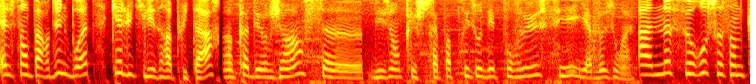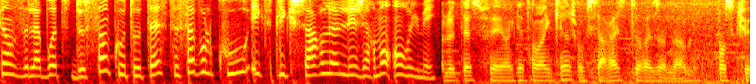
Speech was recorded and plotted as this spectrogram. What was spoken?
Elle s'empare d'une boîte qu'elle utilisera plus tard. En cas d'urgence, euh, disons que je serais pas prise au dépourvu s'il y a besoin. À 9,75€ la boîte de 5 autotests, ça vaut le coup, explique Charles, légèrement enrhumé. Le test fait 1,95, je trouve que ça reste raisonnable. Je pense que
